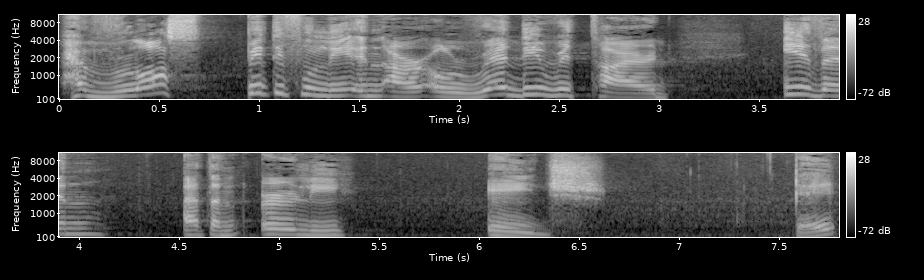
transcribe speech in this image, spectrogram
have lost pitifully and are already retired even at an early age. Okay?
